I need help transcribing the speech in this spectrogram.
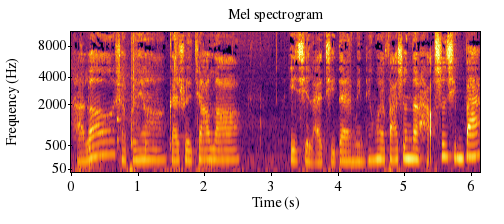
好喽，小朋友该睡觉了，一起来期待明天会发生的好事情吧。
